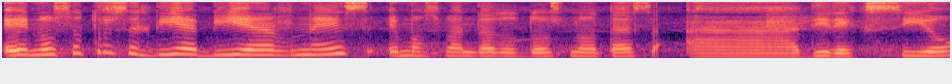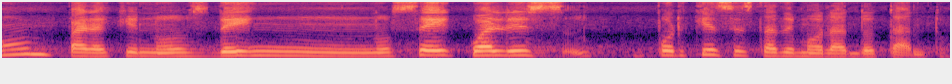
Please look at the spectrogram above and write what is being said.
Eh, nosotros el día viernes hemos mandado dos notas a dirección para que nos den, no sé, cuál es, ¿Por qué se está demorando tanto?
